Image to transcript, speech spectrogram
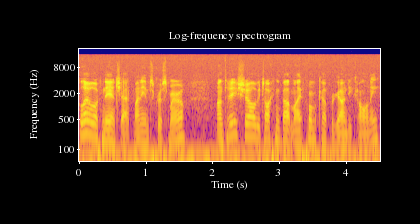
Hello, welcome to AntChat. My name is Chris Merrow. On today's show, I'll be talking about my Formica pergandei colony.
